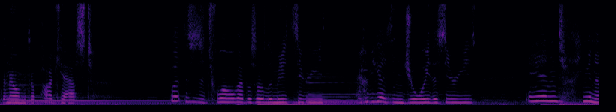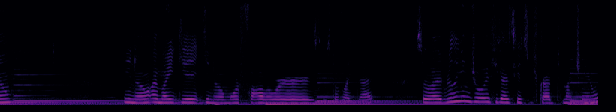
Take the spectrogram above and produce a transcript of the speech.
then I'll make a podcast but this is a 12 episode limited series. I hope you guys enjoy the series. And, you know, you know, I might get, you know, more followers and stuff like that. So I'd really enjoy if you guys could subscribe to my channel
